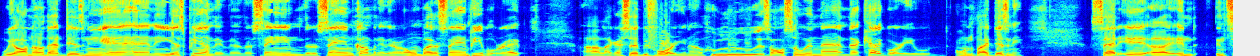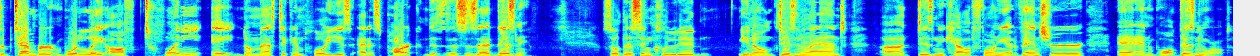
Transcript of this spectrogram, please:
We all know that Disney and, and ESPN they're, they're the same. They're the same company. They're owned by the same people, right? Uh, like I said before, you know, Hulu is also in that that category, owned by Disney. Said it, uh, in in September would lay off 28 domestic employees at its park. This this is at Disney. So this included, you know, Disneyland, uh, Disney California Adventure, and Walt Disney World,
